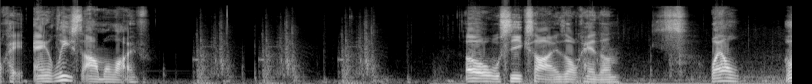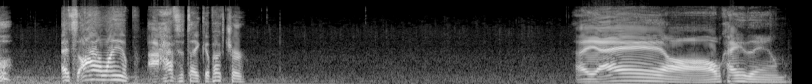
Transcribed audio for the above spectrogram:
Okay, at least I'm alive. Oh, six eyes, okay then. Well, oh, It's eye lamp. I have to take a picture. Yeah, okay then.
